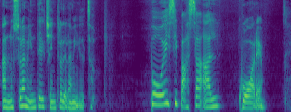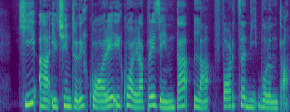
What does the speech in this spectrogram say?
hanno solamente il centro della milza. Poi si passa al cuore chi ha il centro del cuore, il cuore rappresenta la forza di volontà.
